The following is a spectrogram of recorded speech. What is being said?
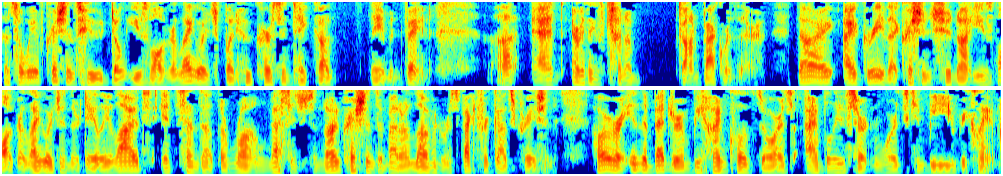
And so we have Christians who don't use vulgar language, but who curse and take God's name in vain. Uh, and everything's kind of gone backwards there. Now, I, I, agree that Christians should not use vulgar language in their daily lives. It sends out the wrong message to non-Christians about our love and respect for God's creation. However, in the bedroom, behind closed doors, I believe certain words can be reclaimed.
